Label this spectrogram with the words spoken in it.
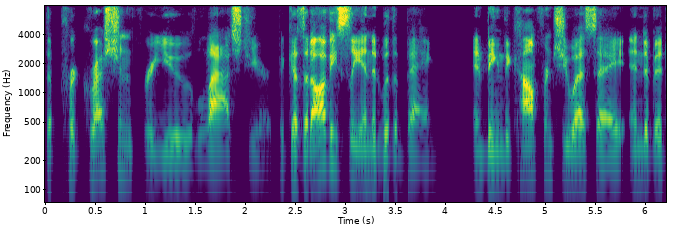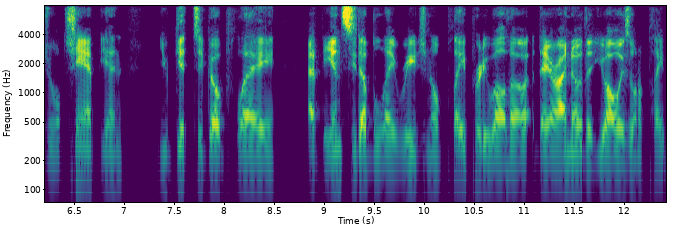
the progression for you last year because it obviously ended with a bang. And being the Conference USA individual champion, you get to go play at the NCAA regional, play pretty well though there. I know that you always want to play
